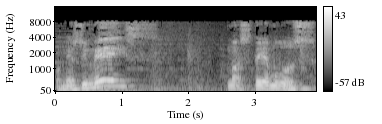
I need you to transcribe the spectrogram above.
Começo de mês, nós temos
